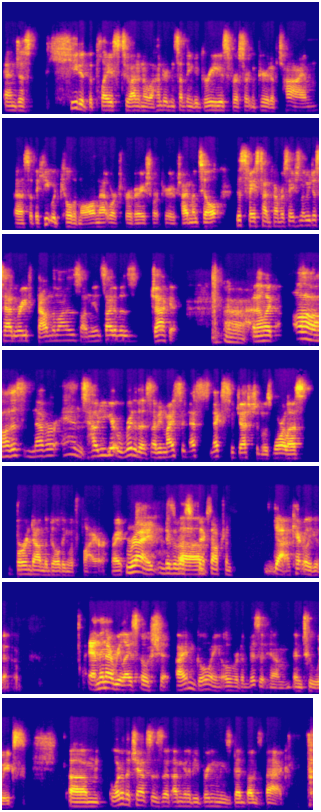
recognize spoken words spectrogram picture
and just heated the place to I don't know 100 and something degrees for a certain period of time. Uh, so the heat would kill them all, and that worked for a very short period of time until this FaceTime conversation that we just had, where he found them on his on the inside of his jacket. Uh, and I'm like, oh, this never ends. How do you get rid of this? I mean, my next next suggestion was more or less burn down the building with fire, right? Right. This is the uh, next option. Yeah, I can't really do that though. And then I realized, oh shit, I'm going over to visit him in two weeks. Um, what are the chances that I'm going to be bringing these bed bugs back?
